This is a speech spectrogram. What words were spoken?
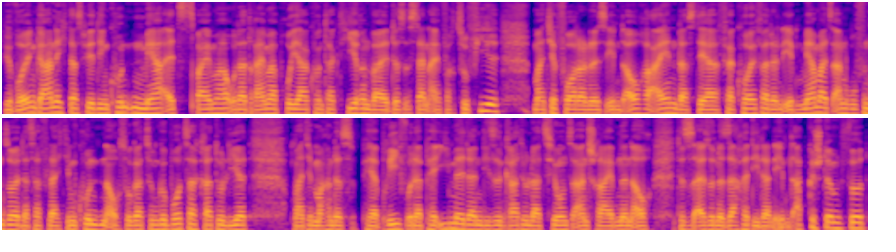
wir wollen gar nicht, dass wir den Kunden mehr als zweimal oder dreimal pro Jahr kontaktieren, weil das ist dann einfach zu viel. Manche fordern es eben auch ein, dass der Verkäufer dann eben mehrmals anrufen soll, dass er vielleicht dem Kunden auch sogar zum Geburtstag gratuliert. Manche machen das per Brief oder per E-Mail dann diese Gratulationsanschreiben dann auch. Das ist also eine Sache, die dann eben abgestimmt wird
